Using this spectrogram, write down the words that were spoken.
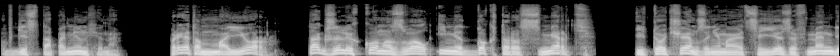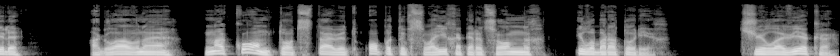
в гестапо Мюнхена. При этом майор также легко назвал имя доктора Смерть и то, чем занимается Йозеф Менгеле, а главное, на ком тот ставит опыты в своих операционных и лабораториях. Человека,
